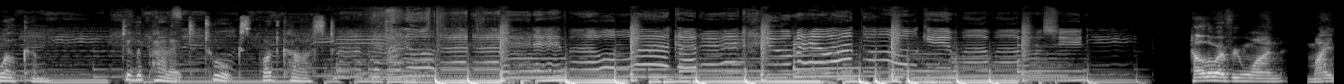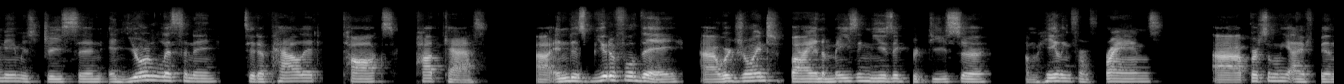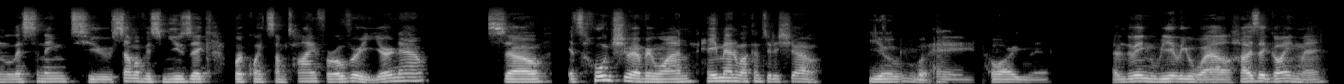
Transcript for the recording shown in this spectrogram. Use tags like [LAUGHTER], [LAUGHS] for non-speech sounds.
Welcome to the Palette Talks podcast. Hello, everyone. My name is Jason, and you're listening to the Palette Talks podcast. Uh, in this beautiful day, uh, we're joined by an amazing music producer. I'm hailing from France. Uh, personally, I've been listening to some of his music for quite some time, for over a year now. So it's Honshu, everyone. Hey, man, welcome to the show. Yo, hey, how are you, man? I'm doing really well. How's it going, man?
